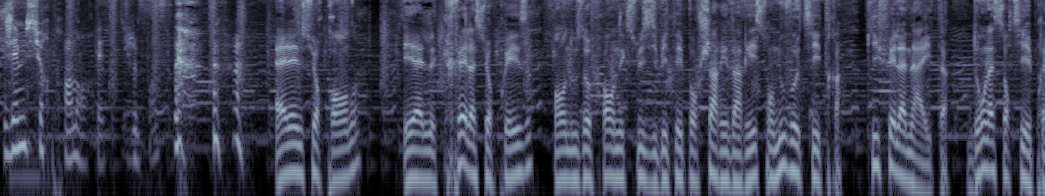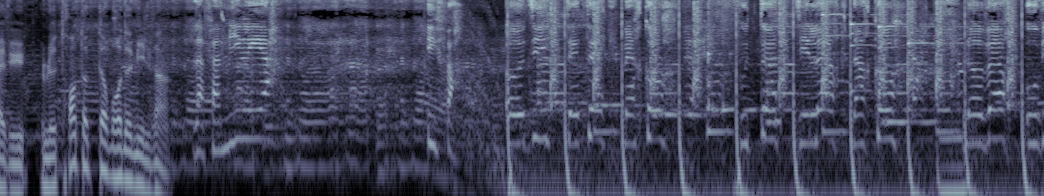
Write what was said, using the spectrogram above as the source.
J'aime surprendre en fait, je pense. Elle aime surprendre et elle crée la surprise en nous offrant en exclusivité pour Charivari son nouveau titre, Qui la night, dont la sortie est prévue le 30 octobre 2020. La familia. IFA. Audi, TT, Merco. Foot, dealer, narco. Lover ou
